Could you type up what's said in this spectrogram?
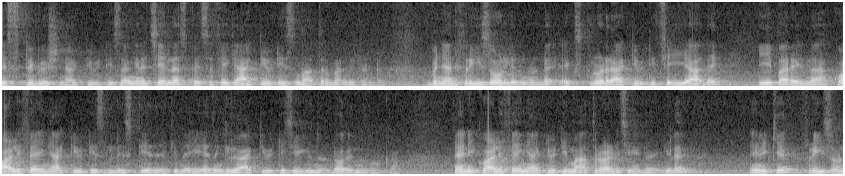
ഡിസ്ട്രിബ്യൂഷൻ ആക്ടിവിറ്റീസ് അങ്ങനെ ചില സ്പെസിഫിക് ആക്ടിവിറ്റീസ് മാത്രം പറഞ്ഞിട്ടുണ്ട്. അപ്പോൾ ഞാൻ ഫ്രീ സോണിൽ ഇരുന്നുകൊണ്ട് എക്സ്ക്ലൂഡഡ് ആക്ടിവിറ്റി ചെയ്യാതെ ഈ പറയുന്ന ക്വാളിഫയിങ് ആക്ടിവിറ്റീസ് ലിസ്റ്റ് ചെയ്തേക്കുന്ന ഏതെങ്കിലും ആക്ടിവിറ്റി ചെയ്യുന്നുണ്ടോ എന്ന് നോക്കുക ഞാൻ ഈ ക്വാളിഫയിങ് ആക്ടിവിറ്റി മാത്രമാണ് ചെയ്യുന്നതെങ്കിൽ എനിക്ക് free zone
